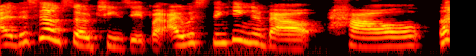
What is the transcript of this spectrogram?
I, this sounds so cheesy but i was thinking about how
